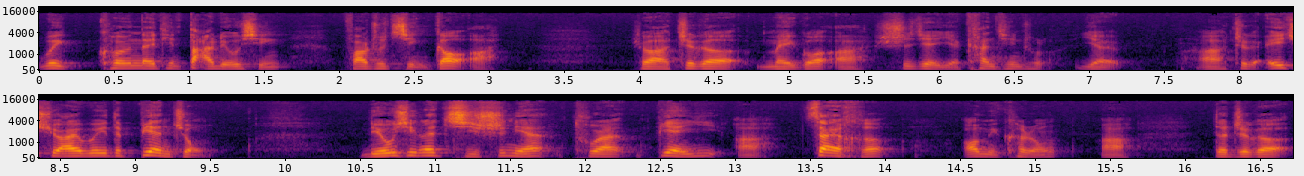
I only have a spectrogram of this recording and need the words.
为 COVID-19 大流行发出警告啊，是吧？这个美国啊，世界也看清楚了，也啊，这个 HIV 的变种。流行了几十年，突然变异啊，再和奥密克戎啊的这个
